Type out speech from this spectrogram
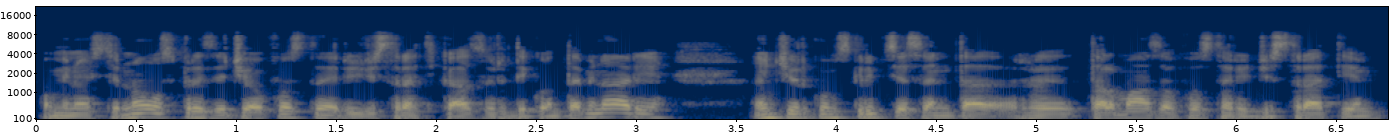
1919 au fost înregistrate cazuri de contaminare. În circumscripția sanitară Talmaz au fost înregistrate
